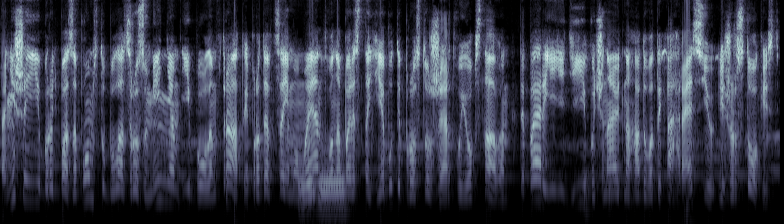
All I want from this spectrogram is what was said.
Раніше її боротьба за помсту була з розумінням і болем втрати, проте в цей момент вона перестає бути просто жертвою обставин. Тепер її дії починають нагадувати агресію і жорстокість,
